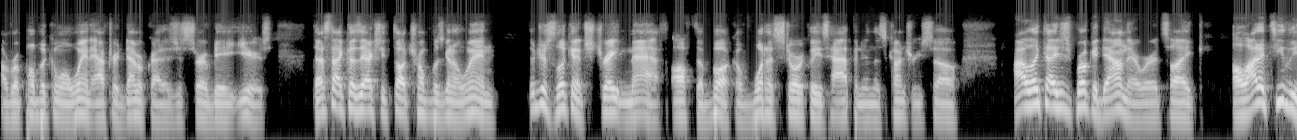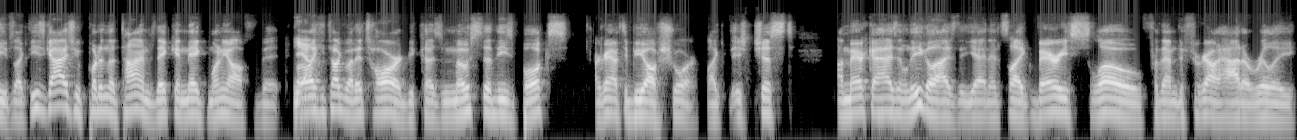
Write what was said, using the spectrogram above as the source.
a Republican will win after a Democrat has just served eight years. That's not because they actually thought Trump was going to win. They're just looking at straight math off the book of what historically has happened in this country. So I like that I just broke it down there where it's like a lot of tea leaves. Like these guys who put in the times, they can make money off of it. But yeah. like you talked about, it's hard because most of these books are gonna have to be offshore. Like it's just America hasn't legalized it yet, and it's like very slow for them to figure out how to really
